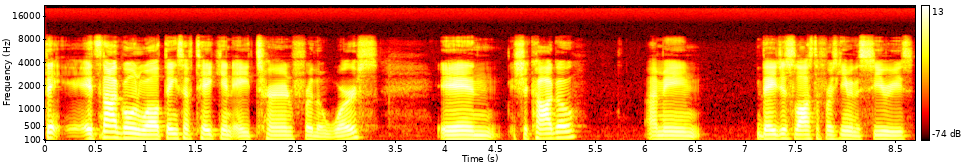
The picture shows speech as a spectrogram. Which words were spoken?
th- it's not going well. Things have taken a turn for the worse in Chicago. I mean, they just lost the first game of the series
